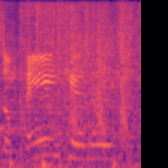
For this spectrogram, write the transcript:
some painkillers.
